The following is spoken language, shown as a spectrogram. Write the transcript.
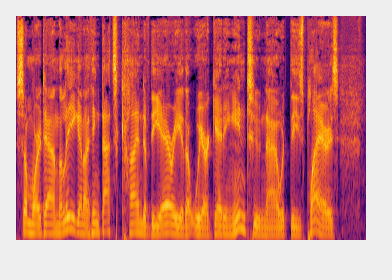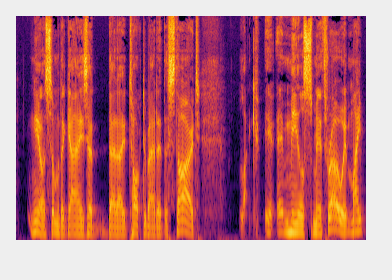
somewhere down the league. And I think that's kind of the area that we are getting into now with these players. You know, some of the guys that, that I talked about at the start, like Emile Smith Rowe, it might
